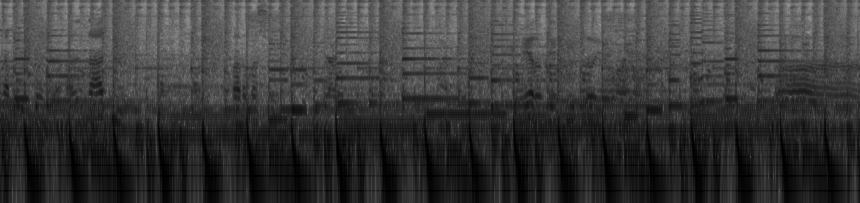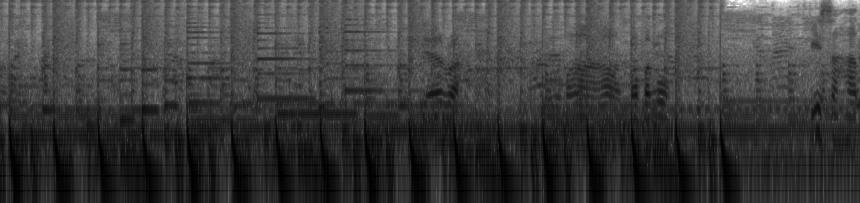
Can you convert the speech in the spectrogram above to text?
Ng NAP doon. Al-Nadi. Pharmacy. Dito yung ano. ah, Sierra. Yung mabango. Pizza Hut.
